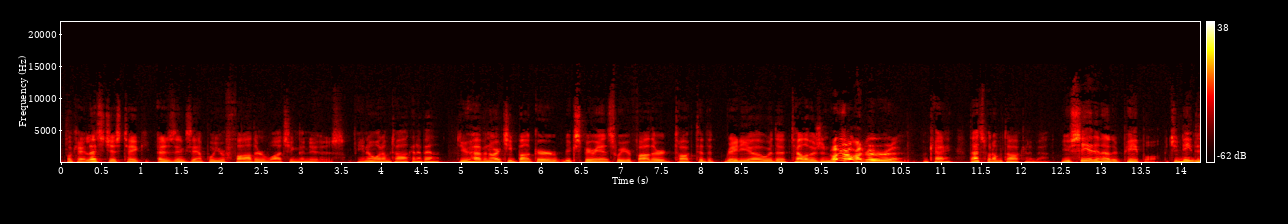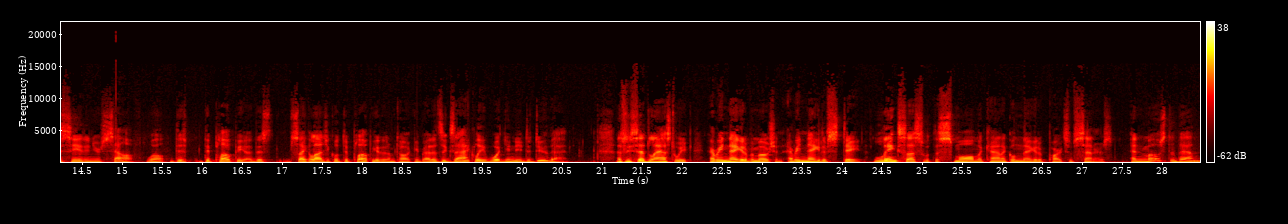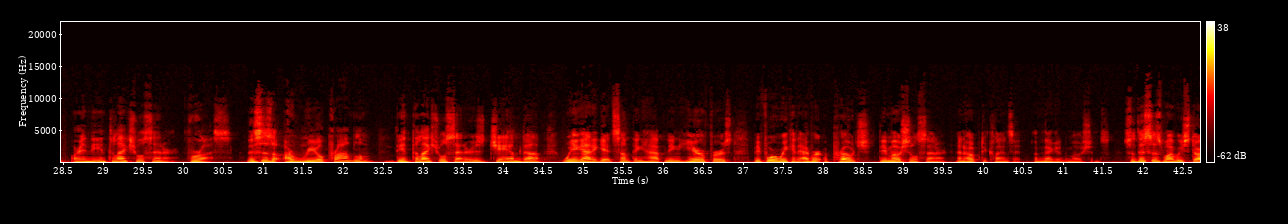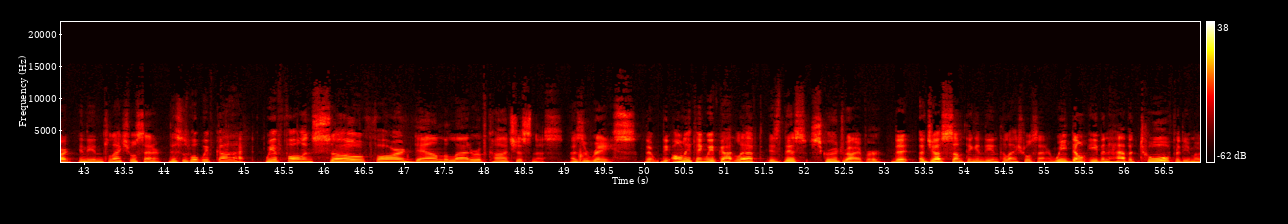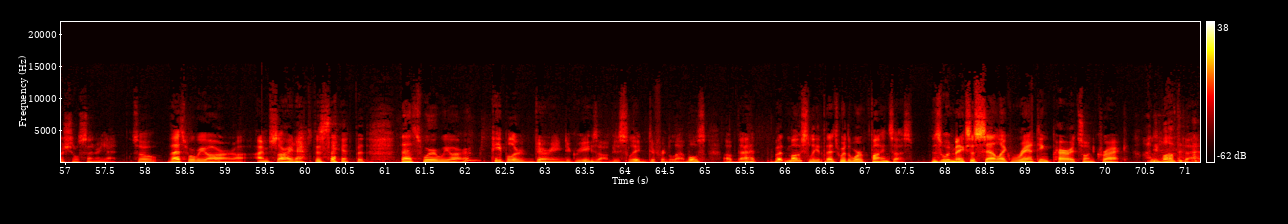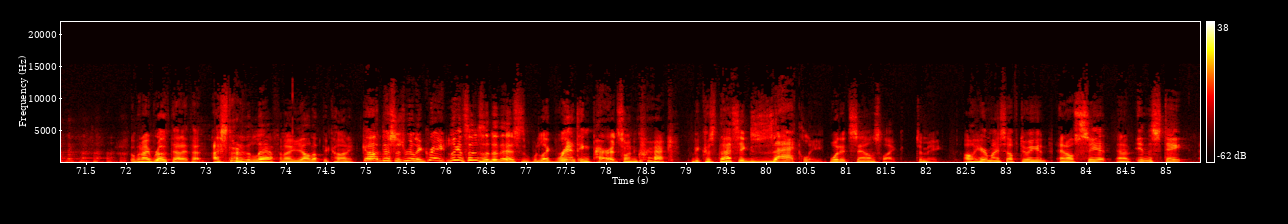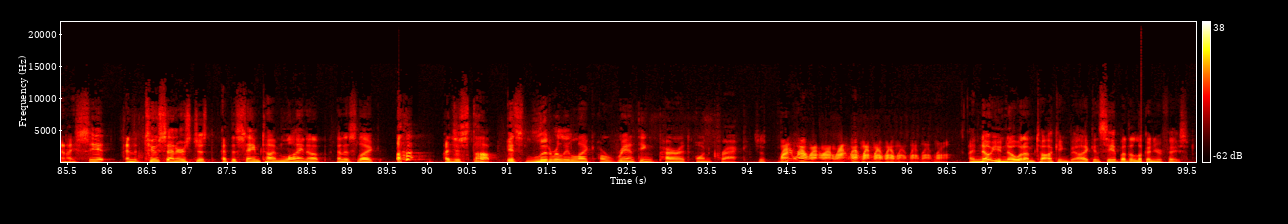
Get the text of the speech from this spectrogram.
Okay, let's just take as an example your father watching the news. You know what I'm talking about? Do you have an Archie Bunker experience where your father talked to the radio or the television? Okay, that's what I'm talking about. You see it in other people, but you need to see it in yourself. Well, this diplopia, this psychological diplopia that I'm talking about, is exactly what you need to do that. As we said last week, every negative emotion, every negative state links us with the small mechanical negative parts of centers. And most of them are in the intellectual center for us. This is a, real problem. The intellectual center is jammed up. We got to get something happening here first before we can ever approach the emotional center and hope to cleanse it of negative emotions. So, this is why we start in the intellectual center. This is what we've got. We have fallen so far down the ladder of consciousness as a race that the only thing we've got left is this screwdriver that adjusts something in the intellectual center. We don't even have a tool for the emotional center yet. So that's where we are. I'm sorry to have to say it, but that's where we are. People are varying degrees, obviously, different levels of that, but mostly that's where the work finds us. This is what makes us sound like ranting parrots on crack. I love that. when I wrote that, I thought I started to laugh and I yelled up to Connie, "God, this is really great! Look at listen to this. We're like ranting parrots on crack." Because that's exactly what it sounds like to me. I'll hear myself doing it and I'll see it and I'm in the state and I see it and the two centers just at the same time line up and it's like I just stop. It's literally like a ranting parrot on crack. Just I know you know what I'm talking about. I can see it by the look on your face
